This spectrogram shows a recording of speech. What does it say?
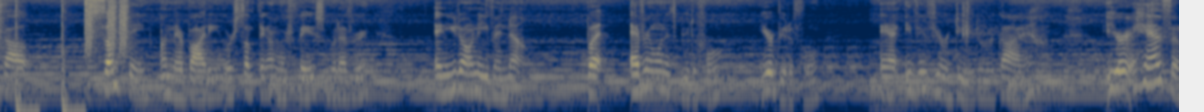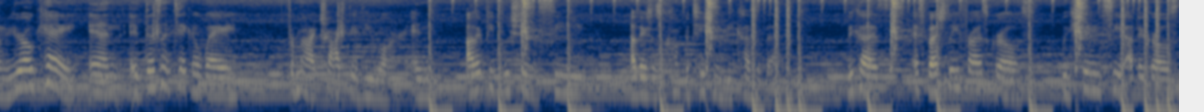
about something on their body or something on their face or whatever, and you don't even know. But everyone is beautiful. You're beautiful. And even if you're a dude or a guy, you're handsome, you're okay. And it doesn't take away from how attractive you are. And other people shouldn't see others as competition because of that. Because, especially for us girls, we shouldn't see other girls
